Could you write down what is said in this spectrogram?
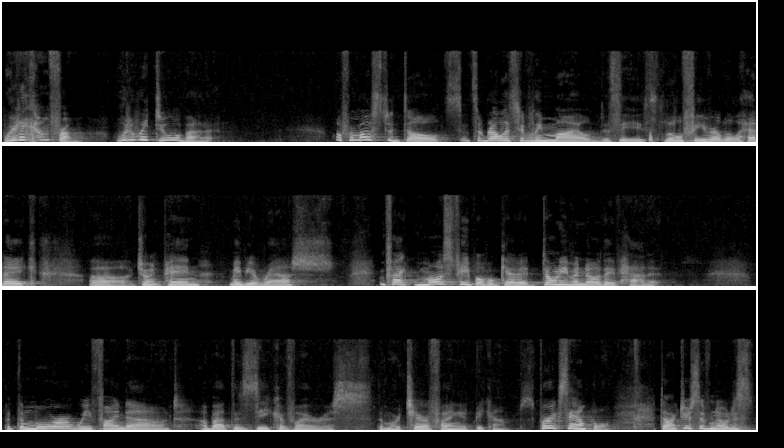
Where did it come from? What do we do about it? Well, for most adults, it's a relatively mild disease little fever, a little headache, uh, joint pain, maybe a rash. In fact, most people who get it don't even know they've had it. But the more we find out about the Zika virus, the more terrifying it becomes. For example, doctors have noticed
